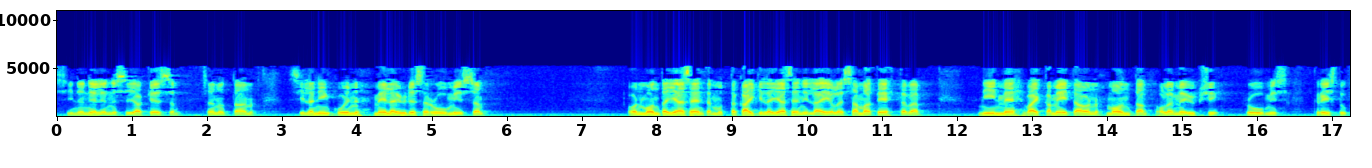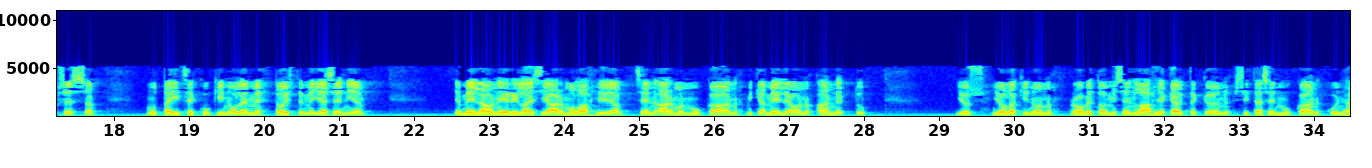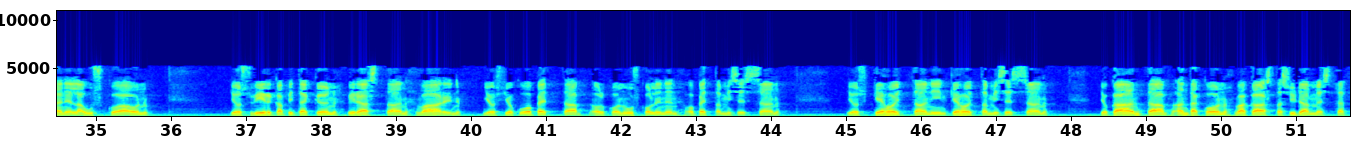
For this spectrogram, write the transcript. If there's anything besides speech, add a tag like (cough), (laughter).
siinä neljännessä jakeessa sanotaan, sillä niin kuin meillä yhdessä ruumiissa on monta jäsentä, mutta kaikilla jäsenillä ei ole sama tehtävä, niin me, vaikka meitä on monta, olemme yksi ruumis Kristuksessa, mutta itse kukin olemme toistemme jäseniä. Ja meillä on erilaisia armolahjoja sen armon mukaan, mikä meille on annettu – jos jollakin on proovetoimisen lahja, käyttäköön sitä sen mukaan, kuin hänellä uskoa on. Jos virka, pitäköön virastaan vaarin. Jos joku opettaa, olkoon uskollinen opettamisessaan. Jos kehoittaa, niin kehoittamisessaan. Joka antaa, antakoon vakaasta sydämestä,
